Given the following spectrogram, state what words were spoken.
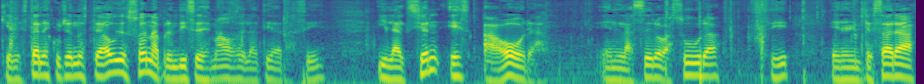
quienes están escuchando este audio son aprendices magos de la tierra, ¿sí? Y la acción es ahora, en la cero basura, ¿sí? en empezar a,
